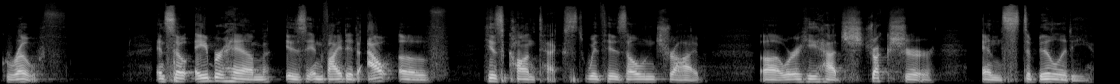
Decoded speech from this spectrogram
growth. And so Abraham is invited out of his context with his own tribe, uh, where he had structure and stability,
